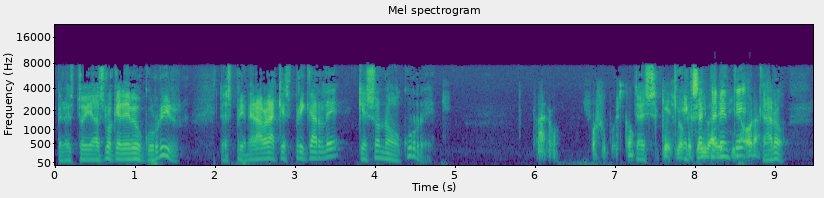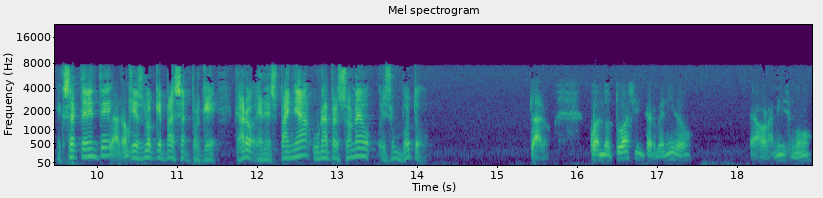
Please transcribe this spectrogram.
pero esto ya es lo que debe ocurrir. Entonces, primero habrá que explicarle que eso no ocurre. Claro, por supuesto. Entonces, ¿qué es lo que exactamente, ahora? claro, exactamente qué es lo que pasa, porque claro, en España una persona es un voto. Claro. Cuando tú has intervenido ahora mismo,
